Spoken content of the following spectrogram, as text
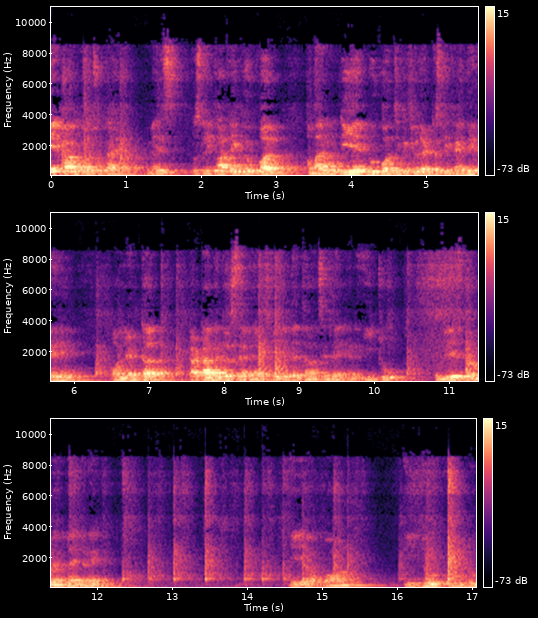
ए काम हो चुका है। मीन्स उस लिफाफे के ऊपर हमारे को T A two consecutive letters दिखाई दे रहे हैं और लेटर टाटा नगर से आया इसके कहते हैं चांसेस है, यानी ई टू तो बेस पर हम अप्लाई करें। A upon E two into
